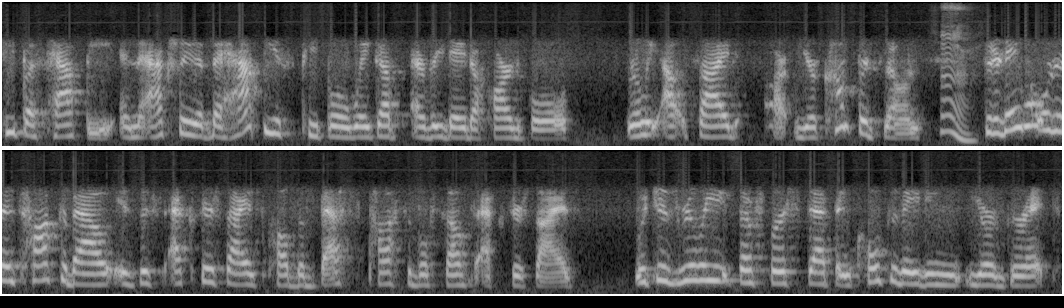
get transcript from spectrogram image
keep us happy. And actually, the happiest people wake up every day to hard goals, really outside our, your comfort zone. Hmm. So, today, what we're going to talk about is this exercise called the best possible self exercise, which is really the first step in cultivating your grit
